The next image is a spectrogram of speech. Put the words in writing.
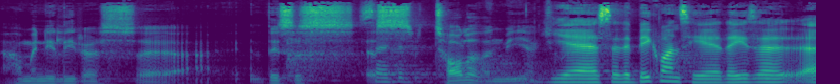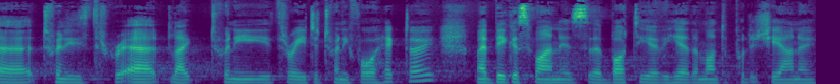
How many liters? Uh, this is So the- taller than me, actually. Yeah, so the big ones here, these are uh, 23, uh, like 23 to 24 hecto. My biggest one is the Botti over here, the Montepulciano,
